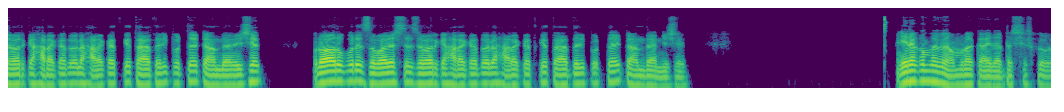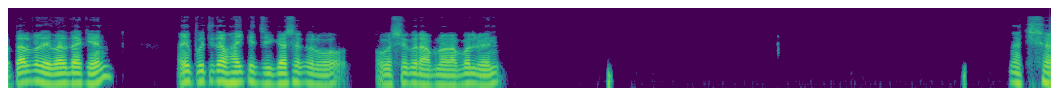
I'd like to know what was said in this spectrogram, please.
জাবারকে হারাকাত হলে হারাকাতকে তাড়াতাড়ি পড়তে হয়, টান দেওয়া নিষেধ। রর উপরে জাবার এসছে, জাবারকে হারাকাত হলে হারাকাতকে তাড়াতাড়ি পড়তে হয়, টান দেওয়া নিষেধ। এরকম ভাবে আমরা কায়দাটা শেষ করব। তারপরে এবার দেখেন, আমি প্রতিটা ভাইকে জিজ্ঞাসা করব, অবশ্যই করে আপনারা বলবেন। আচ্ছা।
